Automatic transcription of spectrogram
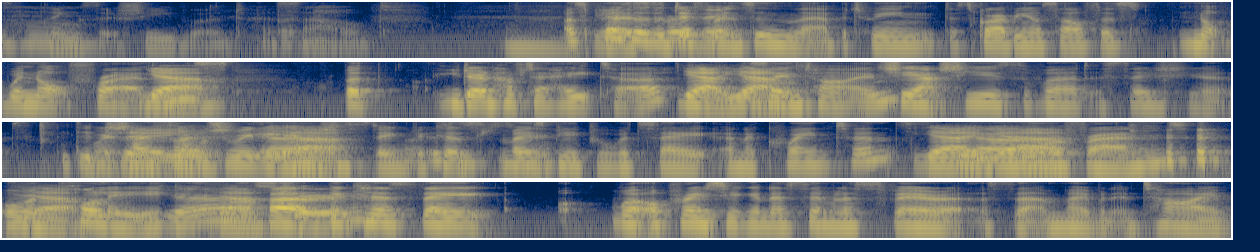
mm-hmm. things that she would herself. Mm. I suppose Yeah, it's there's a difference, isn't there, between describing yourself as not we're not friends, Yeah. but you don't have to hate her. Yeah, at yeah. the same time. She actually used the word associate, Did which she? I thought was really Yeah. interesting because most people would say an acquaintance Yeah, Yeah. yeah. or a friend or Yeah. a colleague. Yeah, Yeah. but true. because they were operating in a similar sphere at a certain moment in time,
